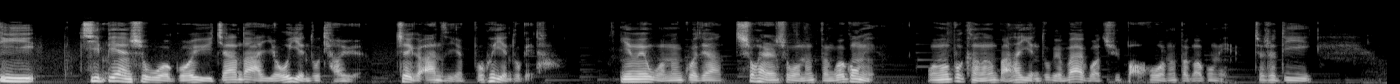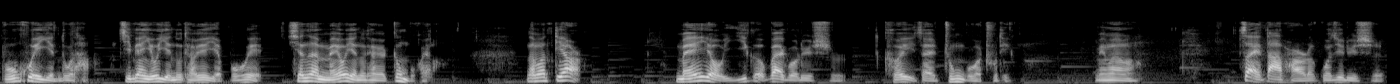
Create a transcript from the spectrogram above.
第一，即便是我国与加拿大有引渡条约，这个案子也不会引渡给他，因为我们国家受害人是我们本国公民，我们不可能把他引渡给外国去保护我们本国公民，这是第一，不会引渡他，即便有引渡条约也不会，现在没有引渡条约更不会了。那么第二，没有一个外国律师可以在中国出庭，明白吗？再大牌的国际律师。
